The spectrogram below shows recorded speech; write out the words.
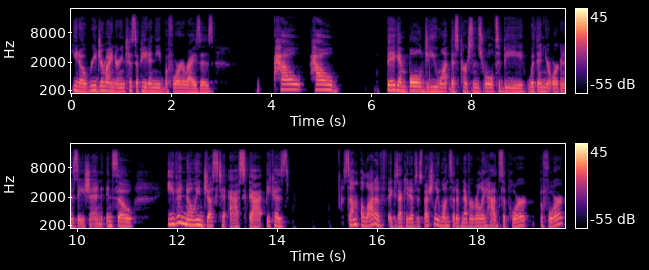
you know, read your mind or anticipate a need before it arises. How, how big and bold do you want this person's role to be within your organization? And so even knowing just to ask that, because some, a lot of executives, especially ones that have never really had support before,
